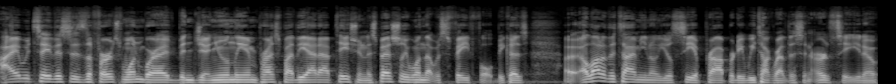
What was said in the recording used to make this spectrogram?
I would say this is the first one where I've been genuinely impressed by the adaptation, especially one that was faithful. Because a a lot of the time, you know, you'll see a property. We talk about this in Earthsea. You know,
